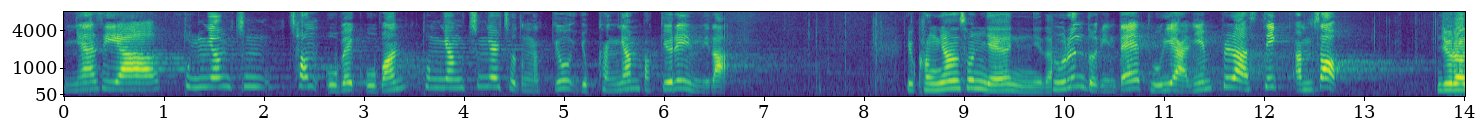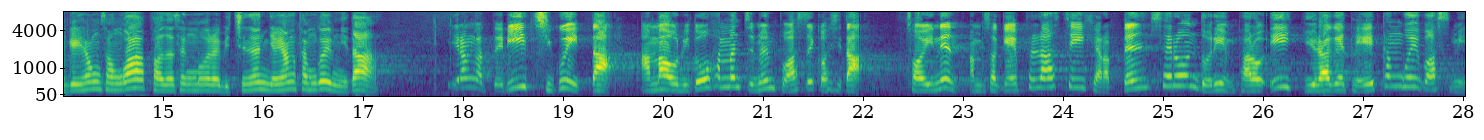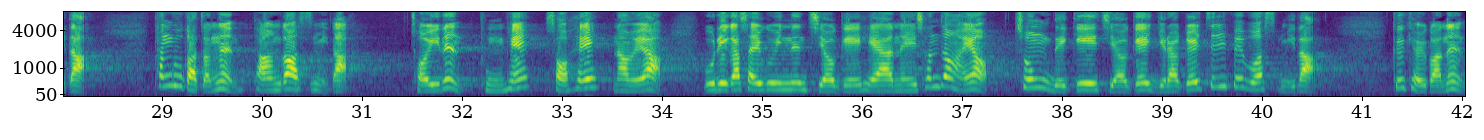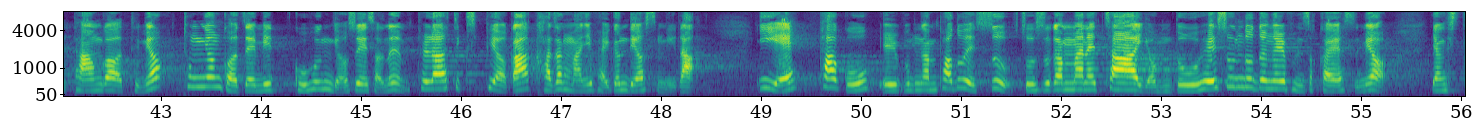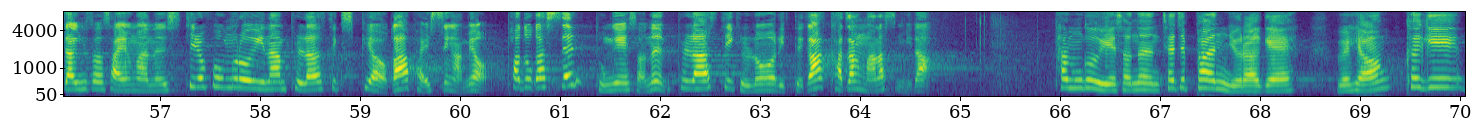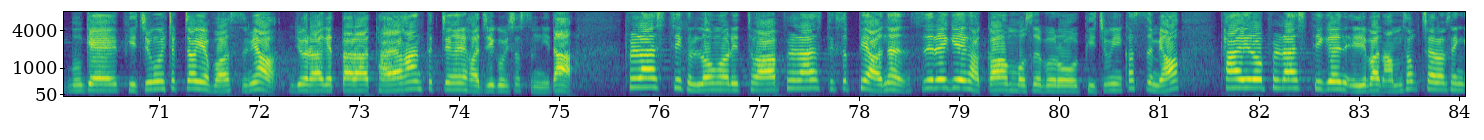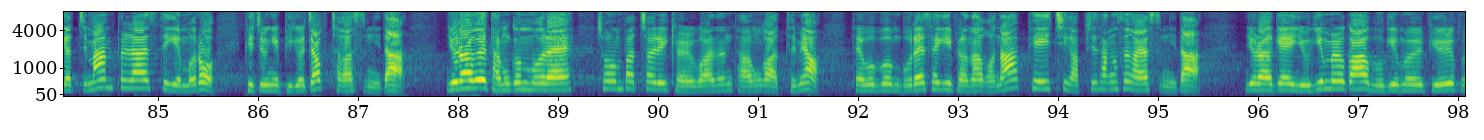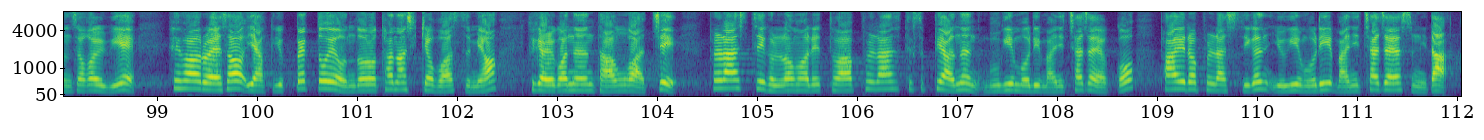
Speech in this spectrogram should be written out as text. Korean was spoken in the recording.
안녕하세요. 통영 충 1505번 통영 충렬초등학교 6학년 박규래입니다. 6학년 손예은입니다. 돌은 돌인데 돌이 아닌 플라스틱 암석. 유락의 형성과 바다 생물에 미치는 영향 탐구입니다. 이런 것들이 지구에 있다. 아마 우리도 한 번쯤은 보았을 것이다. 저희는 암석에 플라스틱이 결합된 새로운 돌인 바로 이 유락에 대해 탐구해 보았습니다. 탐구 과정은 다음과 같습니다. 저희는 동해, 서해, 남해와 우리가 살고 있는 지역의 해안을 선정하여 총 4개의 지역의 유락을 칠입해 보았습니다. 그 결과는 다음과 같으며 통영 거제 및 고흥 여수에서는 플라스틱 스피어가 가장 많이 발견되었습니다. 이에 파고, 1분간 파도 횟수, 조수간만의 차, 염도, 회순도 등을 분석하였으며 양식장에서 사용하는 스티로폼으로 인한 플라스틱 스피어가 발생하며 파도가 센 동해에서는 플라스틱 글로머리트가 가장 많았습니다. 탐구 위에서는 채집한 유락의 외형, 크기, 무게, 비중을 측정해 보았으며 유락에 따라 다양한 특징을 가지고 있었습니다. 플라스틱 글로머리트와 플라스틱 스피어는 쓰레기에 가까운 모습으로 비중이 컸으며 파이로 플라스틱은 일반 암석처럼 생겼지만 플라스틱이므로 비중이 비교적 작았습니다. 유락을 담근 물의 초음파 처리 결과는 다음과 같으며 대부분 물의 색이 변하거나 pH 값이 상승하였습니다. 유락의 유기물과 무기물 비율 분석을 위해 회화로에서 약 600도의 온도로 탄화시켜 보았으며 그 결과는 다음과 같이 플라스틱 글로머리트와 플라스틱 스피어는 무기물이 많이 차지하였고 파이로 플라스틱은 유기물이 많이 차지하였습니다.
